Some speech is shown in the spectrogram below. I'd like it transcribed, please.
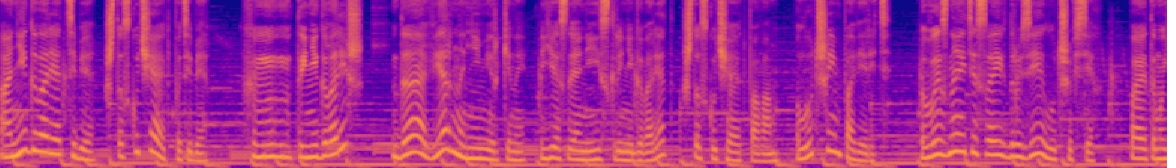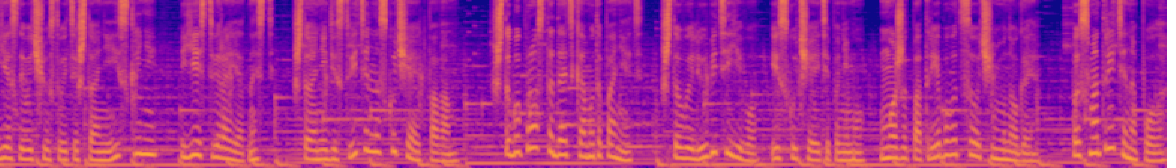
Они говорят тебе, что скучают по тебе. Хм, ты не говоришь? Да, верно, Немиркины. Если они искренне говорят, что скучают по вам, лучше им поверить. Вы знаете своих друзей лучше всех. Поэтому если вы чувствуете, что они искренни, есть вероятность, что они действительно скучают по вам. Чтобы просто дать кому-то понять, что вы любите его и скучаете по нему, может потребоваться очень многое. Посмотрите на Пола.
